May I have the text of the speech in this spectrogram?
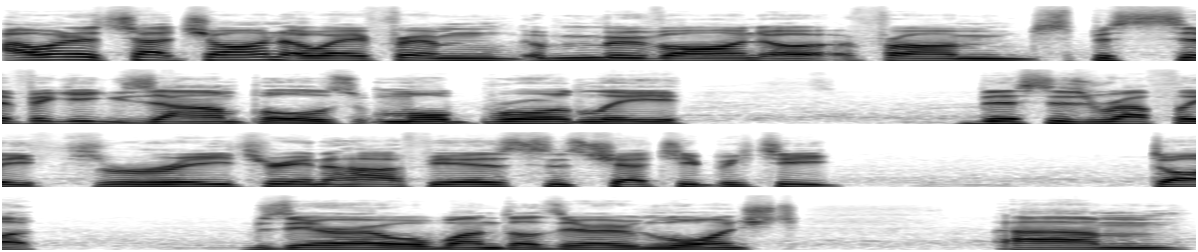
I want to touch on away from move on uh, from specific examples more broadly. This is roughly three, three and a half years since ChatGPT dot zero or one dot zero launched. Um,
